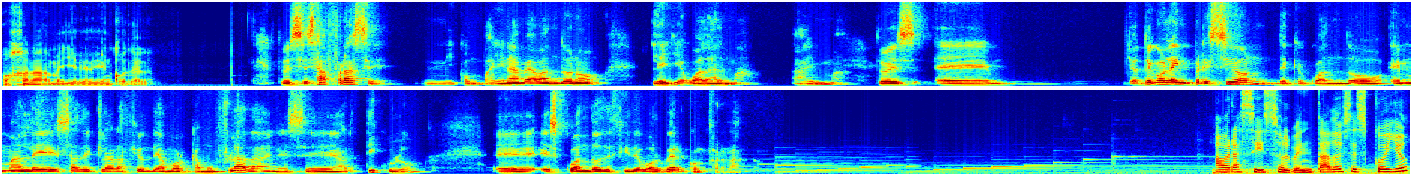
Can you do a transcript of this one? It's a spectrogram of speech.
Ojalá me lleve bien con él. Entonces esa frase, mi compañera me abandonó, le llegó al alma a Emma. Entonces, eh, yo tengo la impresión de que cuando Emma lee esa declaración de amor camuflada en ese artículo, eh, es cuando decide volver con Fernando. Ahora sí, solventado ese escollo,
